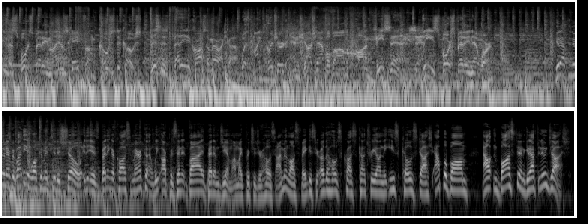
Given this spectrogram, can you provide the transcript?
Covering the sports betting landscape from coast to coast. This is Betting Across America with Mike Pritchard and Josh Applebaum on VSIN, the sports betting network. Good afternoon, everybody, and welcome into the show. It is Betting Across America, and we are presented by BetMGM. I'm Mike Pritchard, your host. I'm in Las Vegas. Your other host across the country on the East Coast, Josh Applebaum, out in Boston. Good afternoon, Josh.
